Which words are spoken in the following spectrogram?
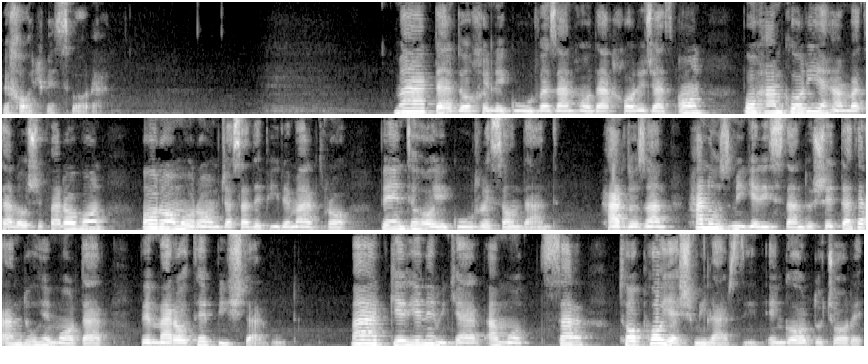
به خاک بسپارند. مرد در داخل گور و زنها در خارج از آن با همکاری هم و تلاش فراوان آرام آرام جسد پیرمرد را به انتهای گور رساندند. هر دو زن هنوز میگریستند و شدت اندوه مادر به مراتب بیشتر بود. مرد گریه نمی‌کرد اما سر تا پایش میلرزید. انگار دچار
